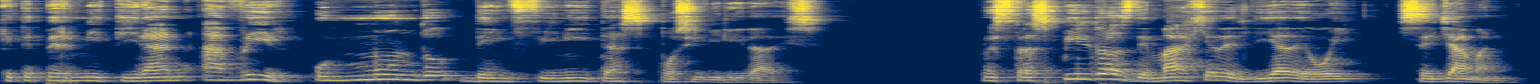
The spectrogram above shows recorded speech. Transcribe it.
que te permitirán abrir un mundo de infinitas posibilidades. Nuestras píldoras de magia del día de hoy se llaman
